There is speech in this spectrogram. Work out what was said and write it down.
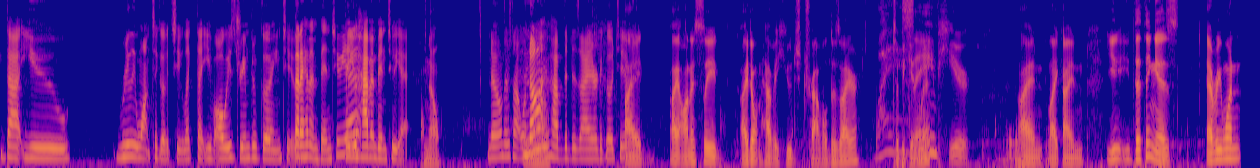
that you really want to go to, like that you've always dreamed of going to, That I haven't been to yet. that you haven't been to yet? No, No, there's not one Not- that you have the desire to go to. I, I honestly, I don't have a huge travel desire What? to begin Same with. here. I like I. You, you- the thing is, everyone,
